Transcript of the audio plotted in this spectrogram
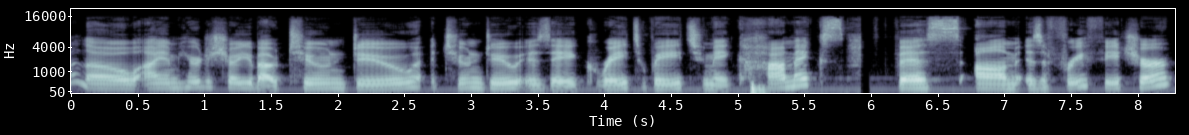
Hello, I am here to show you about ToonDoo. ToonDoo is a great way to make comics. This um, is a free feature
